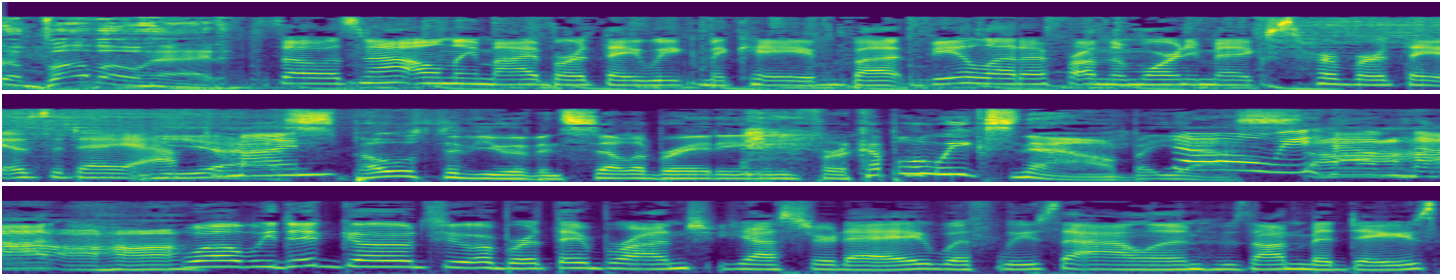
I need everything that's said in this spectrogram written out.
the Bobo Head? So it's not only my birthday week, McCabe, but Violetta from the Morning Mix, her birthday is the day after yes, mine. both of you have been celebrating for a couple of weeks now. But yes, No, we have Uh-huh, not. Uh-huh. Well, we did go to a birthday brunch yesterday with Lisa Allen, who's on middays.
